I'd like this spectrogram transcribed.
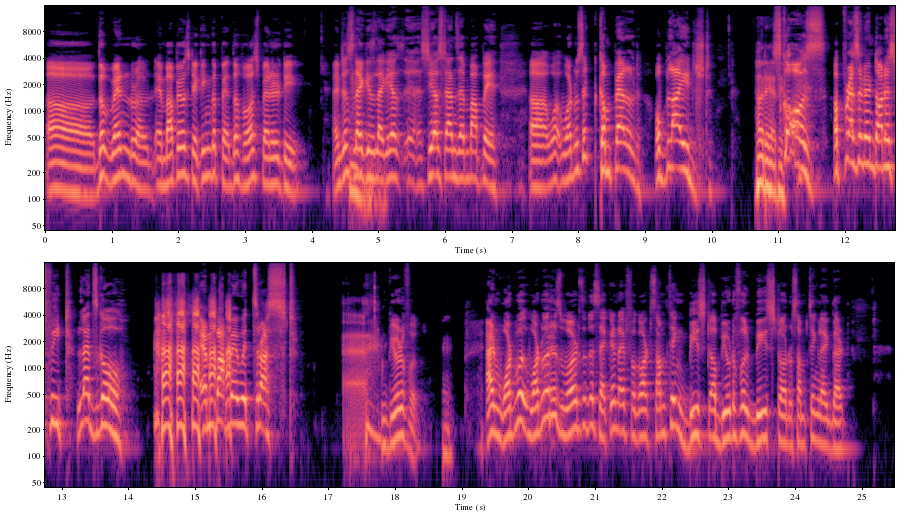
uh the when uh, Mbappe was taking the pe- the first penalty and just like he's like yes, yes here stands Mbappe uh what, what was it compelled obliged Arre, arre. scores a president on his feet let's go Mbappe with thrust uh. Beautiful. And what were what were his words in the second? I forgot something beast, a beautiful beast, or something like that.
